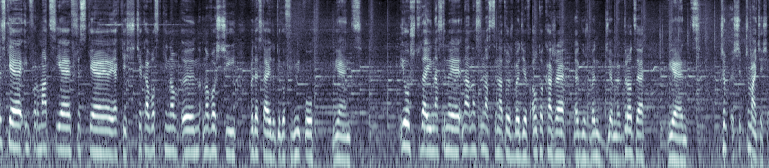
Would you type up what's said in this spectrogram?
Wszystkie informacje, wszystkie jakieś ciekawostki, now, y, nowości będę wstawiać do tego filmiku, więc już tutaj następny, na, następna scena to już będzie w autokarze, jak już będziemy w drodze, więc trzym, się- trzymajcie się.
